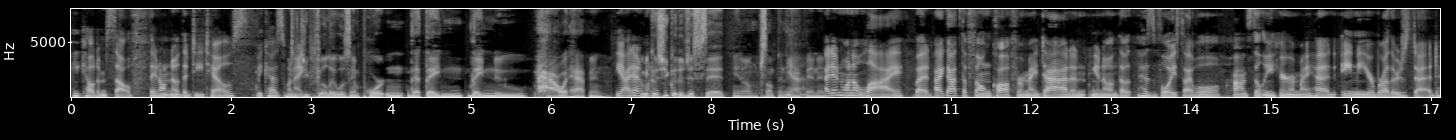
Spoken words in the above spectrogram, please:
he killed himself. They don't know the details because when did I, you feel it was important that they they knew how it happened? Yeah, I didn't because I mean, you could have just said you know something yeah, happened. And- I didn't want to lie, but I got the phone call from my dad, and you know the, his voice I will constantly hear in my head. Amie, your brother's dead.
